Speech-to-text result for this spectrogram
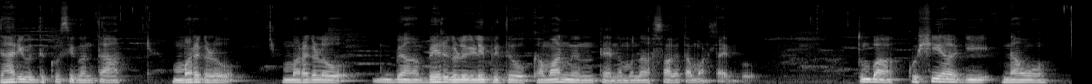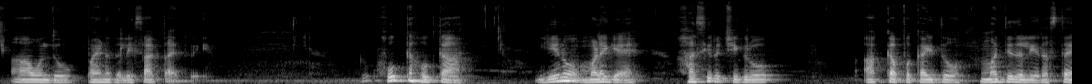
ದಾರಿ ಉದ್ದಕ್ಕೂ ಸಿಗುವಂಥ ಮರಗಳು ಮರಗಳು ಬೇರುಗಳು ಇಳಿಬಿದ್ದು ಕಮಾನಿನಂತೆ ನಮ್ಮನ್ನು ಸ್ವಾಗತ ಮಾಡ್ತಾಯಿದ್ವು ತುಂಬ ಖುಷಿಯಾಗಿ ನಾವು ಆ ಒಂದು ಪಯಣದಲ್ಲಿ ಸಾಗ್ತಾ ಇದ್ವಿ. ಹೋಗ್ತಾ ಹೋಗ್ತಾ ಏನೋ ಮಳೆಗೆ ಹಸಿರು ಚಿಗುರು, ಅಕ್ಕಪಕ್ಕ ಇದ್ದು ಮಧ್ಯದಲ್ಲಿ ರಸ್ತೆ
